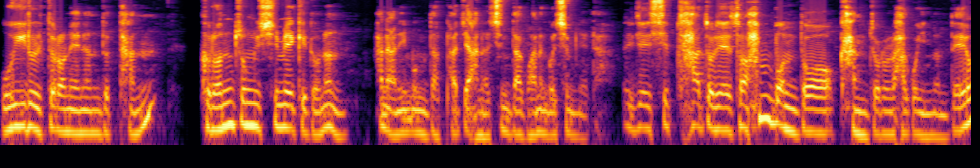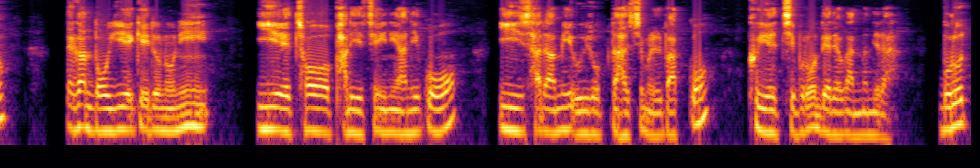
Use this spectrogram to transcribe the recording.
의의를 드러내는 듯한 그런 중심의 기도는 하나님 응답하지 않으신다고 하는 것입니다. 이제 14절에서 한 번 더 강조를 하고 있는데요. 내가 너희에게 이르노니 이에 저 바리새인이 아니고 이 사람이 의롭다 하심을 받고 그의 집으로 내려갔느니라. 무릇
